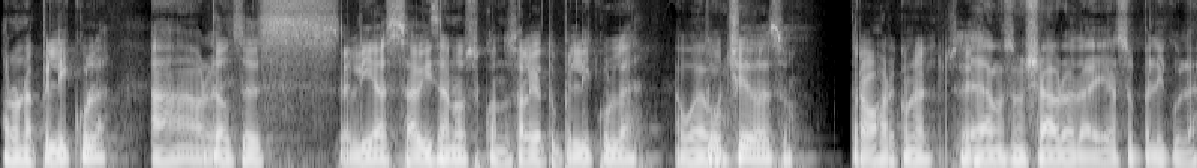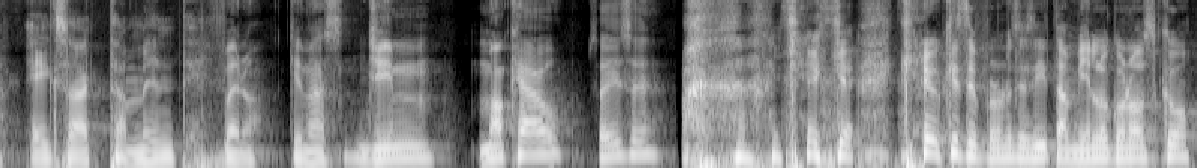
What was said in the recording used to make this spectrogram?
para una película. Ah, ahora Entonces, Elías, avísanos cuando salga tu película. a huevo. Estuvo chido eso, trabajar con él. sí. Le damos un shout out ahí a su película. Exactamente. Bueno, ¿quién más? Jim Muckow, ¿se dice? Creo que se pronuncia así, también lo conozco.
